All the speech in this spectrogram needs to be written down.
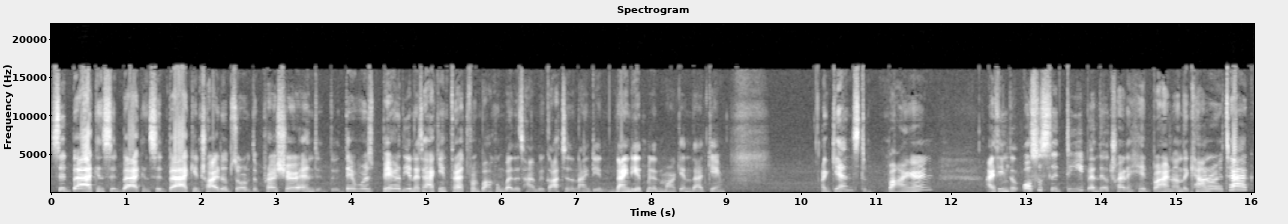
sit back and sit back and sit back and try to absorb the pressure. And th- there was barely an attacking threat from Bochum by the time we got to the 90, 90th minute mark in that game against Bayern, I think they'll also sit deep and they'll try to hit Bayern on the counter attack.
